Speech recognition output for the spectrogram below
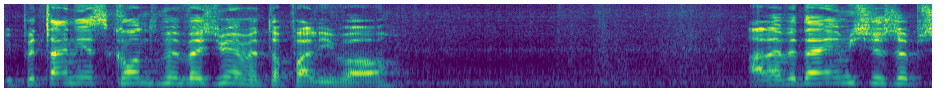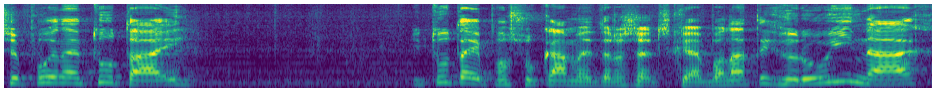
I pytanie skąd my weźmiemy to paliwo? Ale wydaje mi się, że przypłynę tutaj i tutaj poszukamy troszeczkę, bo na tych ruinach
